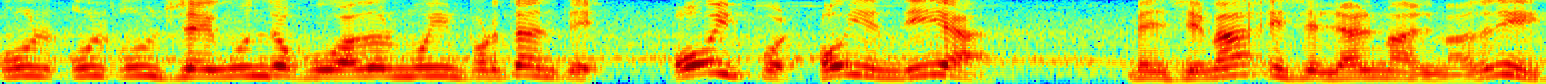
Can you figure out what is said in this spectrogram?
un, un- un segundo jugador muy importante. Hoy, por, hoy en día, Benzema es el alma del Madrid.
